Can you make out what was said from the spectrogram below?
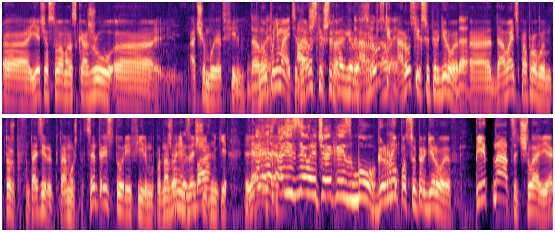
Э, я сейчас вам расскажу, э, о чем будет этот фильм. Давай. Ну, вы понимаете, О да? русских что- супергероях. О, русских, давай. о русских супергероях. Да. Э, давайте попробуем тоже пофантазировать, потому что в центре истории фильма под названием. «Защитники» Наконец-то ля-ля-ля, они сделали человека-избу! группа супергероев. 15 человек,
